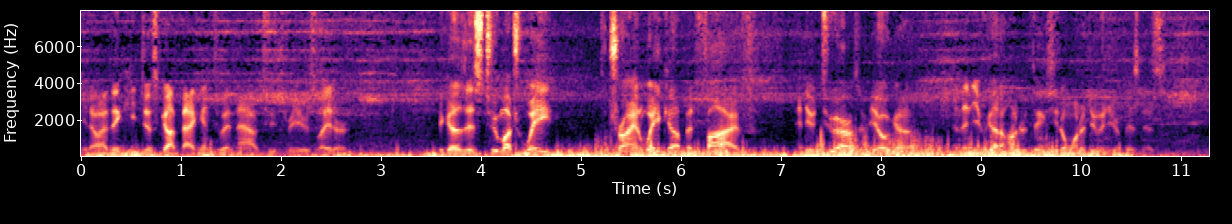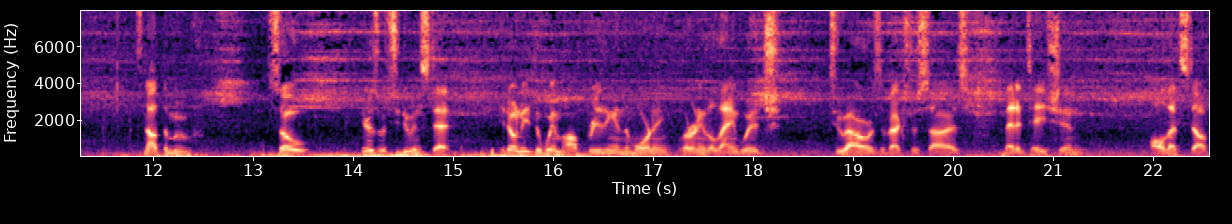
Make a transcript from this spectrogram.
you know, I think he just got back into it now, two three years later, because it's too much weight to try and wake up at five and do two hours of yoga, and then you've got a hundred things you don't want to do in your business. It's not the move. So here's what you do instead. You don't need the Wim Hof breathing in the morning, learning the language, two hours of exercise, meditation, all that stuff.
